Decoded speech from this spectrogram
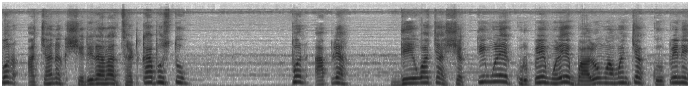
पण अचानक शरीराला झटका बसतो. पण आपल्या देवाच्या शक्तीमुळे कृपेमुळे बाळूमामांच्या कृपेने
